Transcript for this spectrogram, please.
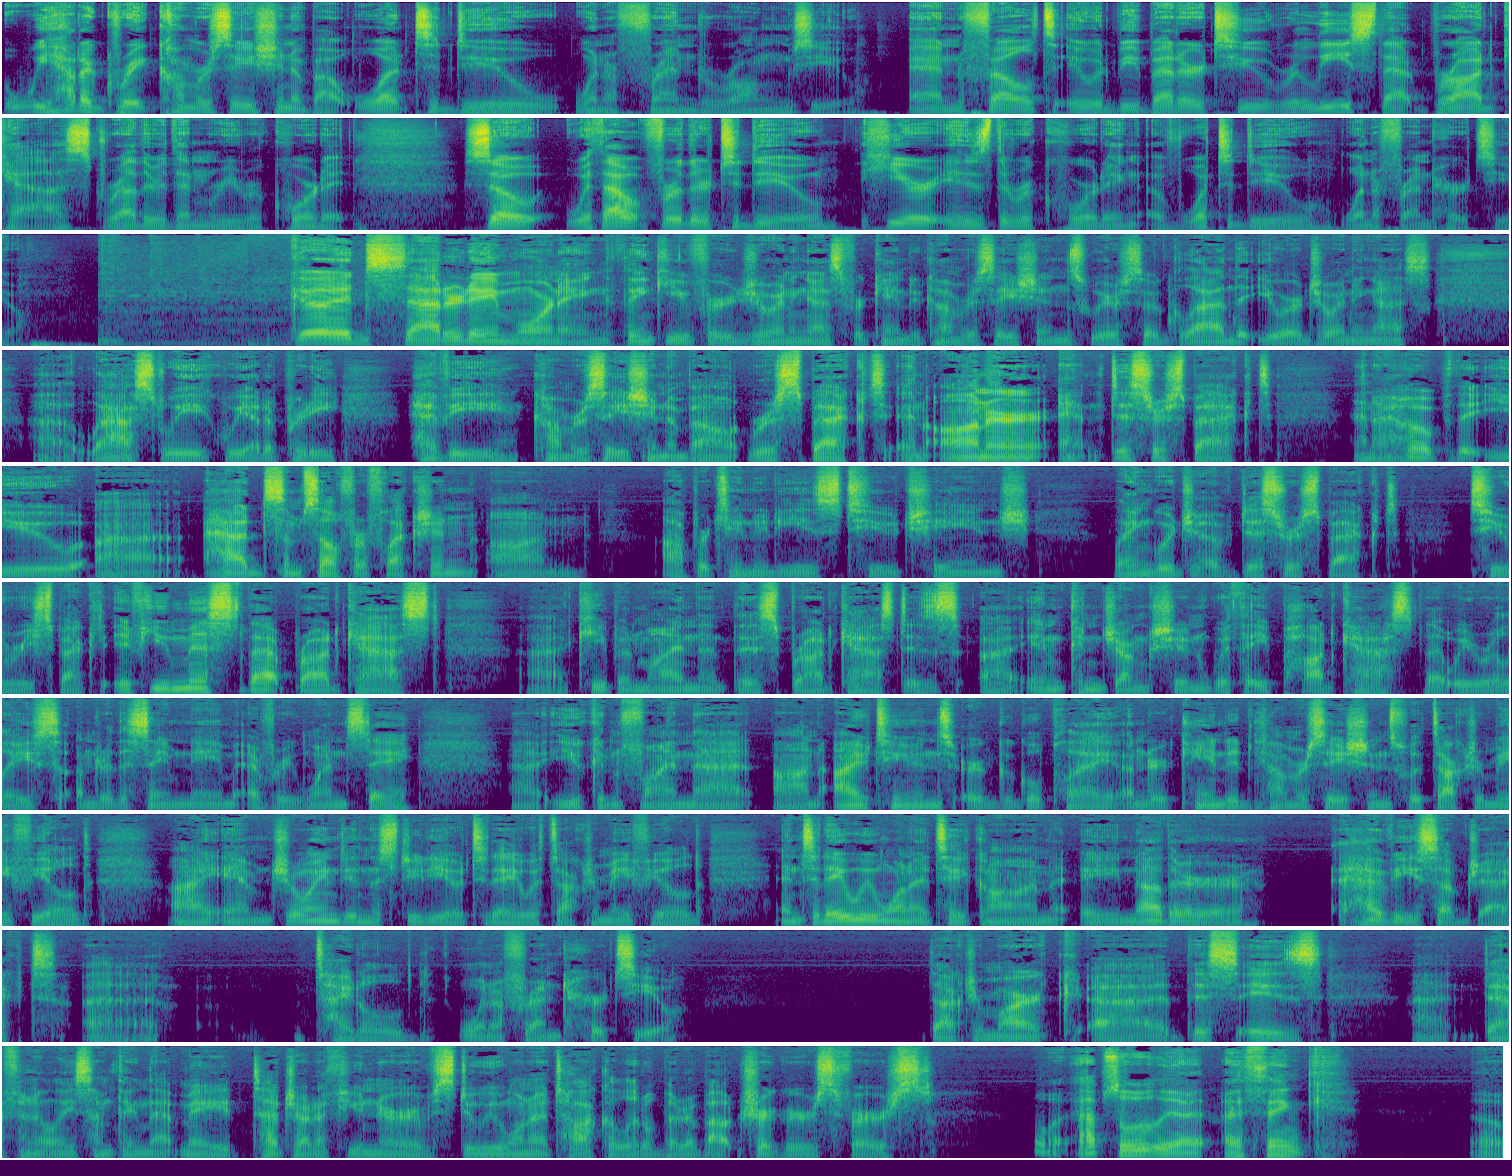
We had a great conversation about what to do when a friend wrongs you and felt it would be better to release that broadcast rather than re record it. So, without further to do, here is the recording of what to do when a friend hurts you. Good Saturday morning. Thank you for joining us for Candid Conversations. We are so glad that you are joining us. Uh, last week, we had a pretty heavy conversation about respect and honor and disrespect. And I hope that you uh, had some self reflection on opportunities to change language of disrespect to respect. If you missed that broadcast, uh, keep in mind that this broadcast is uh, in conjunction with a podcast that we release under the same name every Wednesday. Uh, you can find that on iTunes or Google Play under Candid Conversations with Dr. Mayfield. I am joined in the studio today with Dr. Mayfield, and today we want to take on another heavy subject uh, titled When a Friend Hurts You. Dr. Mark, uh, this is uh, definitely something that may touch on a few nerves. Do we want to talk a little bit about triggers first? Well, absolutely. I, I think uh,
